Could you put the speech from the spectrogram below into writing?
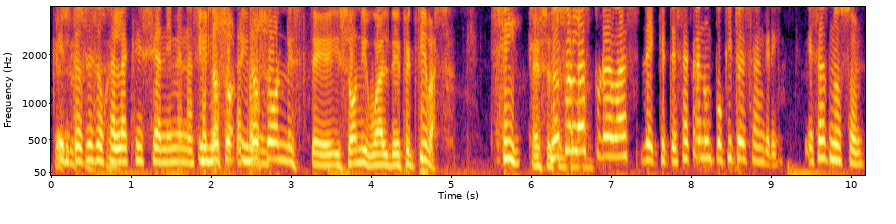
Que Entonces sí, sí. ojalá que se animen a Y hacerlo. no son, y no son, este, y son igual de efectivas. Sí, Eso no son las pruebas de que te sacan un poquito de sangre, esas no son.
